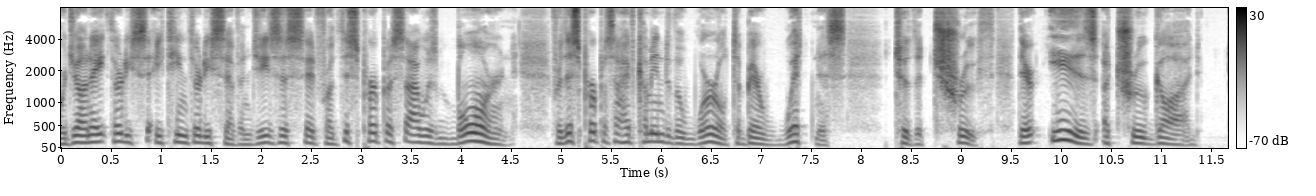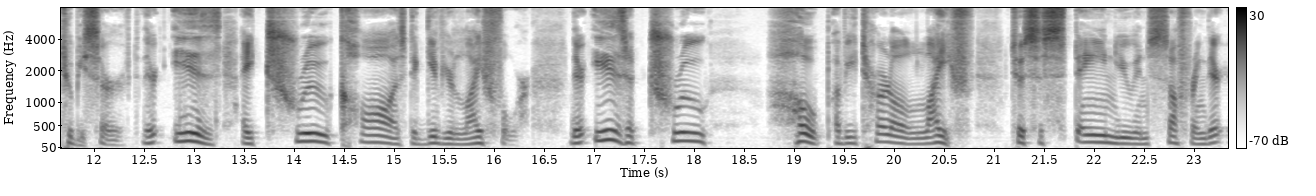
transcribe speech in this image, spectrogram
Or John 8, 30, 18, 37, Jesus said, For this purpose I was born, for this purpose I have come into the world to bear witness to the truth. There is a true God to be served. There is a true cause to give your life for. There is a true hope of eternal life to sustain you in suffering. There,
